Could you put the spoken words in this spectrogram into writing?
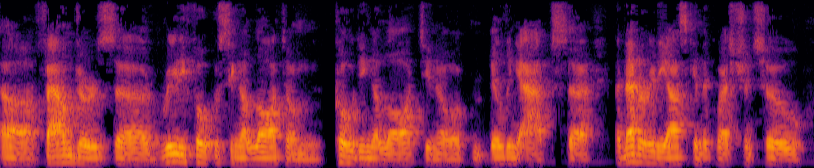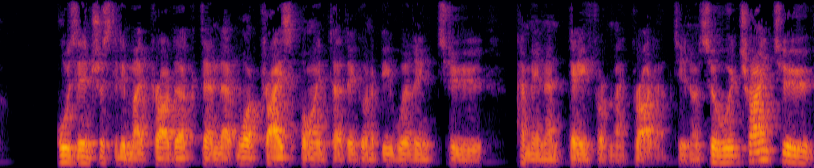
uh, founders uh, really focusing a lot on coding a lot, you know, building apps, uh, but never really asking the question. So, who's interested in my product and at what price point are they going to be willing to come in and pay for my product you know so we're trying to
